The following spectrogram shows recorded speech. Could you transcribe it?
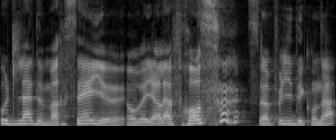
au-delà de Marseille, envahir la France. c'est un peu l'idée qu'on a.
